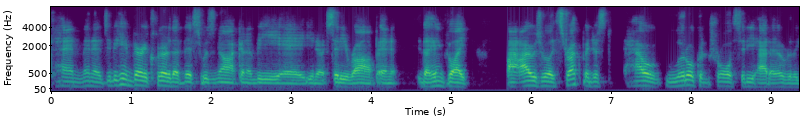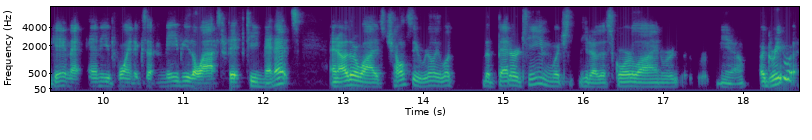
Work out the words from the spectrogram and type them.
10 minutes, it became very clear that this was not going to be a you know city romp. And I think like I, was really struck by just how little control City had over the game at any point, except maybe the last 15 minutes. And otherwise, Chelsea really looked the better team, which you know the score line were you know agreed with.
